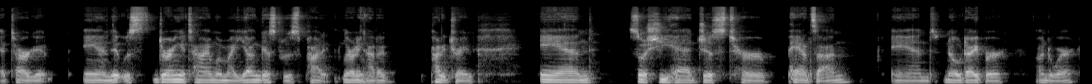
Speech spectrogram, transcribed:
at Target, and it was during a time when my youngest was potty, learning how to potty train, and so she had just her pants on and no diaper underwear.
